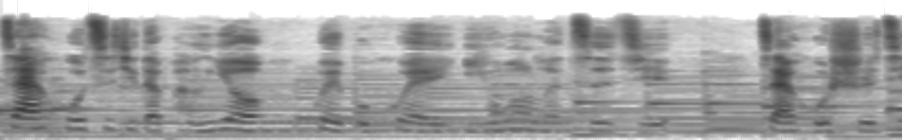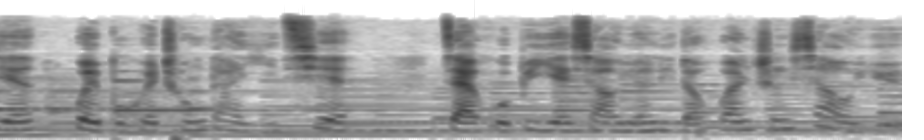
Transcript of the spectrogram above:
在乎自己的朋友会不会遗忘了自己？在乎时间会不会冲淡一切？在乎毕业校园里的欢声笑语。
